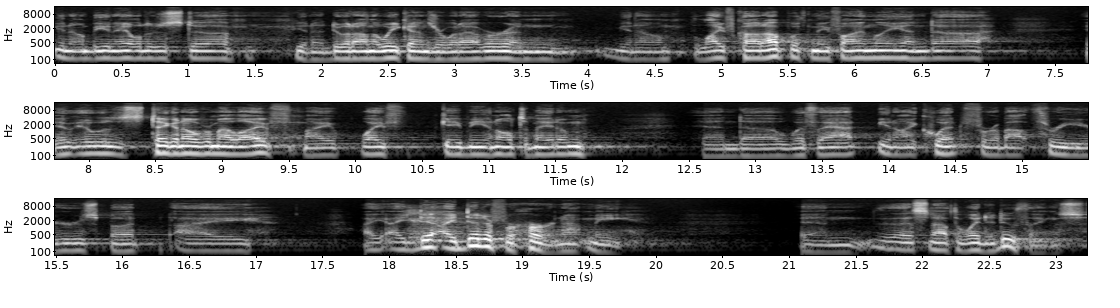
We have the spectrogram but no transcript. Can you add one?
you know, being able to just, uh, you know, do it on the weekends or whatever. And, you know, life caught up with me finally, and uh, it, it was taking over my life. My wife gave me an ultimatum, and uh, with that, you know, I quit for about three years, but I, I, I, did, I did it for her, not me. And that's not the way to do things.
